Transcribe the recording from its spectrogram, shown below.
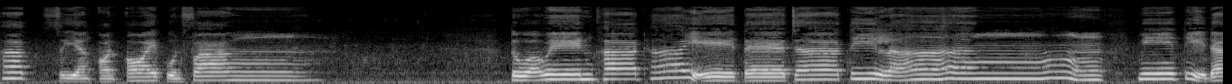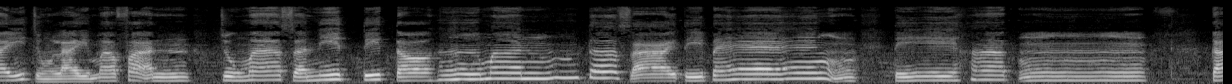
พัก เสียงอ่อนอ้อยปุ่นฟัง ตัวเวนคาไทยแต่จะตีหลัง มีตีใดจุงไหลมาฝัน จุงมาสนิทติดต่อเฮือมันเตอสายตีแป้งตีหักกร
